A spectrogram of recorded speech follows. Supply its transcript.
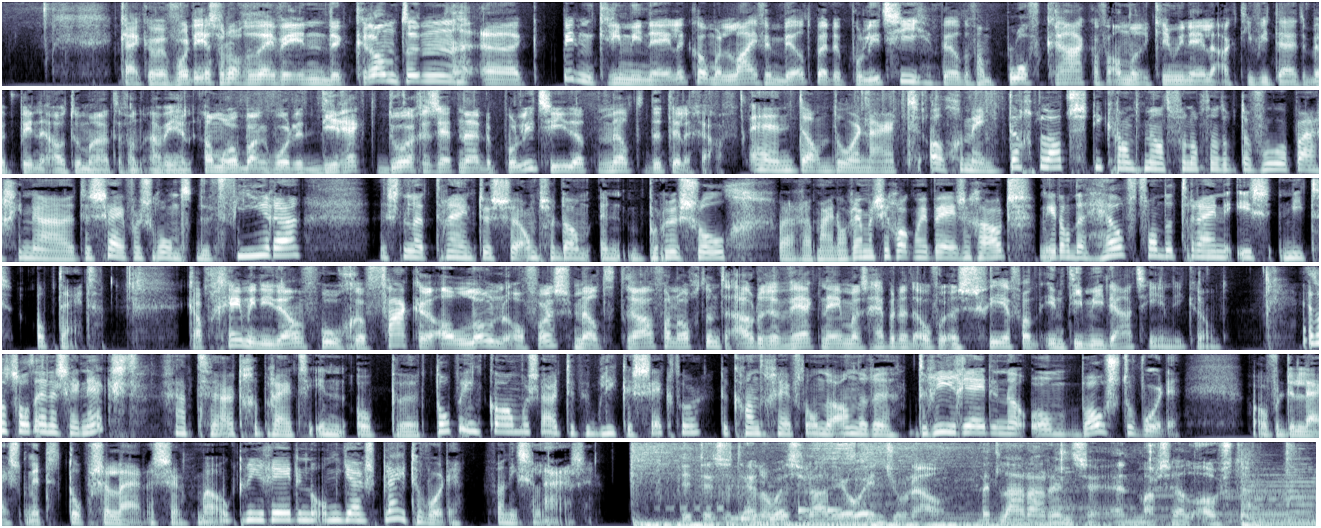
Kijken we voor het eerst vanochtend even in de kranten. Uh, pincriminelen komen live in beeld bij de politie. Beelden van plofkraak of andere criminele activiteiten... bij pinautomaten van ABN AMRO Bank worden direct doorgezet naar de politie. Dat meldt de Telegraaf. En dan door naar het Algemeen Dagblad. Die krant meldt vanochtend op de voorpagina de cijfers rond de Vira. De snelle trein tussen Amsterdam en Brussel, waar Mino Remmers zich ook mee bezighoudt. Meer dan de helft van de treinen is niet op tijd. Capgemini dan vroeg vaker al loonoffers, meldt Trouw Trouw vanochtend. Oudere werknemers hebben het over een sfeer van intimidatie in die krant. En tot slot NRC Next gaat uitgebreid in op uh, topinkomens uit de publieke sector. De krant geeft onder andere drie redenen om boos te worden over de lijst met topsalarissen. Maar ook drie redenen om juist blij te worden van die salarissen. Dit is het NOS Radio 1-journaal met Lara Rensen en Marcel Oosten.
